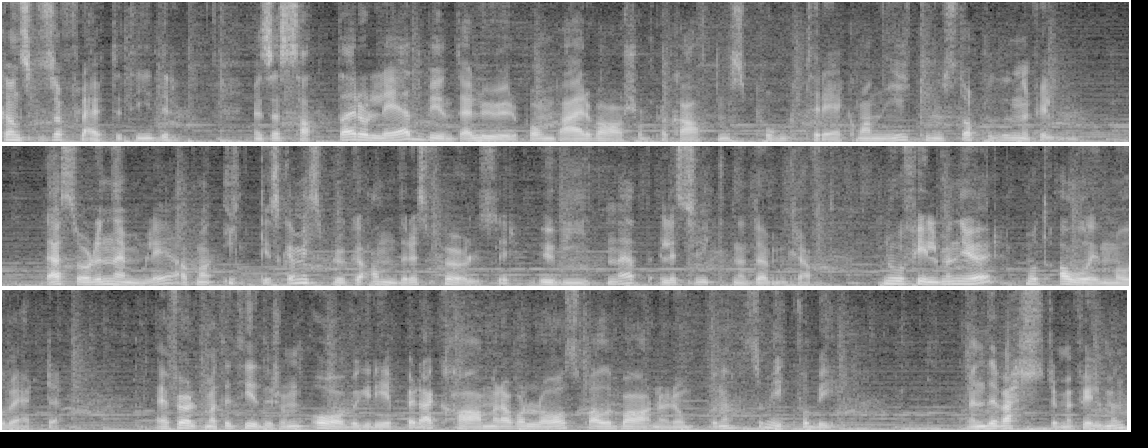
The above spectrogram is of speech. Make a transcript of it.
Ganske så flaut til tider. Mens jeg satt der og led, begynte jeg å lure på om Vær varsom-plakatens punkt 3,9 kunne stoppet denne filmen. Der står det nemlig at man ikke skal misbruke andres følelser, uvitenhet eller sviktende dømmekraft. Noe filmen gjør mot alle involverte. Jeg følte meg til tider som en overgriper der kameraet var låst på alle barnerumpene som gikk forbi. Men det verste med filmen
